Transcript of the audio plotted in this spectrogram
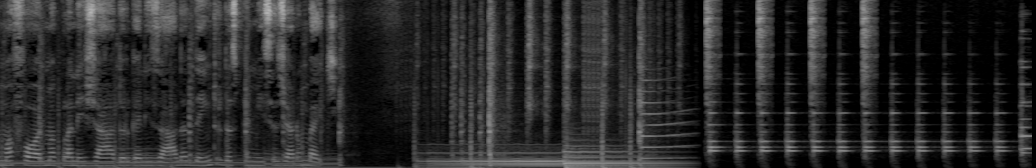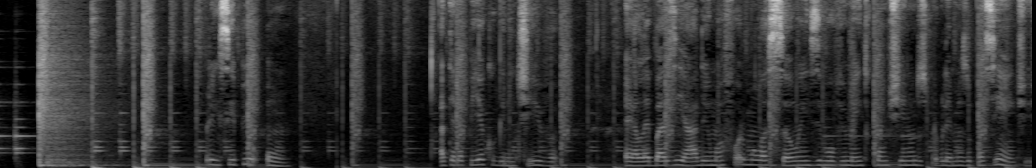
numa forma planejada, organizada dentro das premissas de Aaron Beck. Princípio 1. A terapia cognitiva ela é baseada em uma formulação e desenvolvimento contínuo dos problemas do paciente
